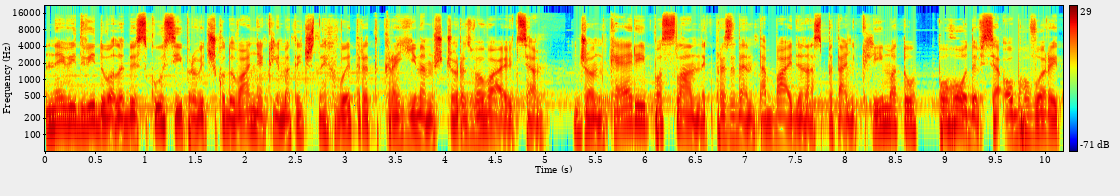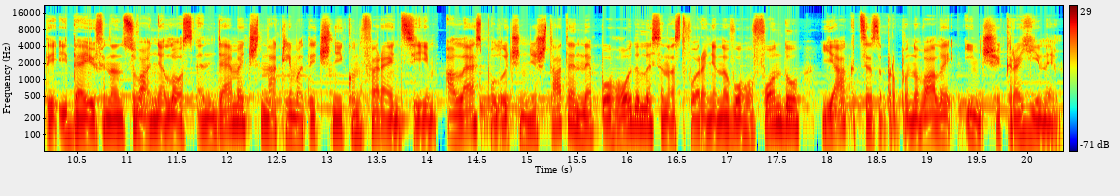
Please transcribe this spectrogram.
не відвідували дискусії про відшкодування кліматичних витрат країнам, що розвиваються. Джон Керрі, посланник президента Байдена з питань клімату, погодився обговорити ідею фінансування Loss and Damage на кліматичній конференції, але Сполучені Штати не погодилися на створення нового фонду, як це запропонували інші країни.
